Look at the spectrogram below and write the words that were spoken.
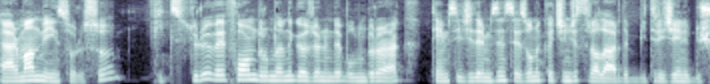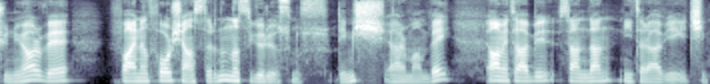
Erman Bey'in sorusu fikstürü ve form durumlarını göz önünde bulundurarak temsilcilerimizin sezonu kaçıncı sıralarda bitireceğini düşünüyor ve Final Four şanslarını nasıl görüyorsunuz demiş Erman Bey. Ahmet abi senden Yiğiter abiye geçeyim.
